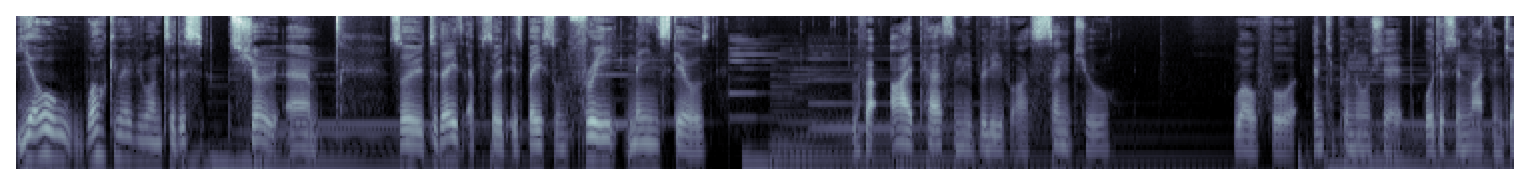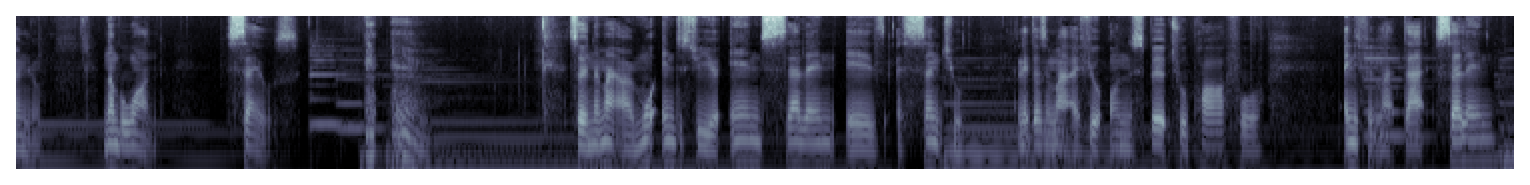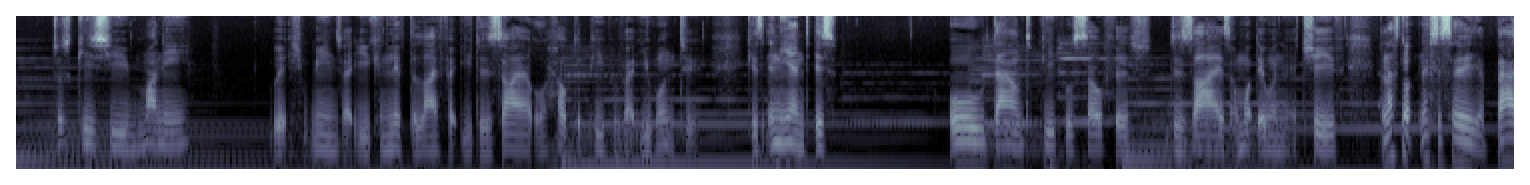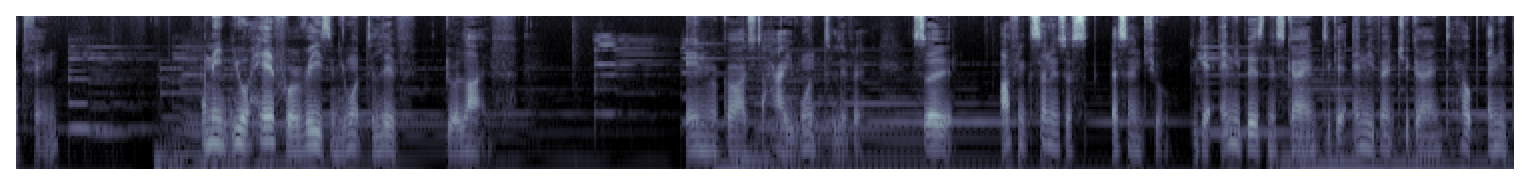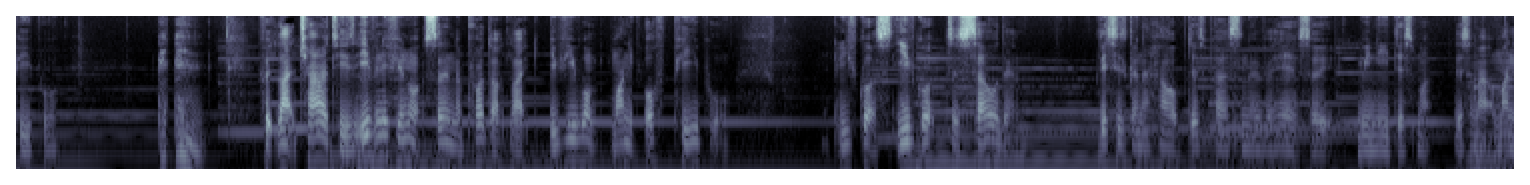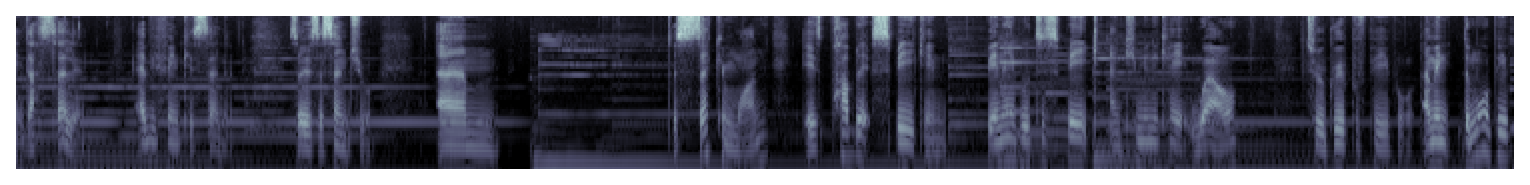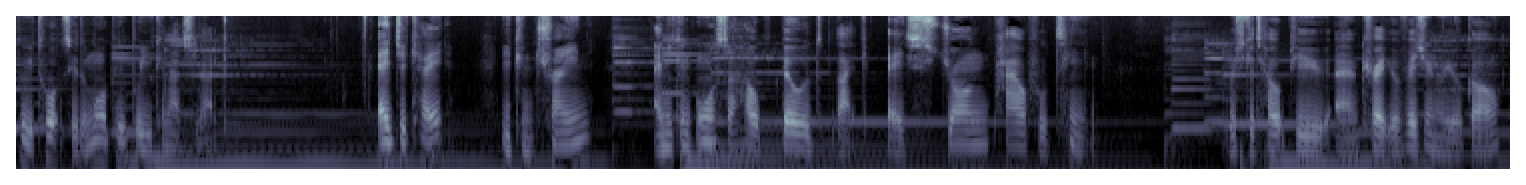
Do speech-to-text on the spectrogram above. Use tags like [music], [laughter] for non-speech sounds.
Yo, welcome everyone to this show. Um, so today's episode is based on three main skills that I personally believe are essential, well, for entrepreneurship or just in life in general. Number one, sales. [clears throat] so no matter what industry you're in, selling is essential, and it doesn't matter if you're on the spiritual path or anything like that. Selling just gives you money, which means that you can live the life that you desire or help the people that you want to. Because in the end, it's all down to people's selfish desires and what they want to achieve. And that's not necessarily a bad thing. I mean, you're here for a reason. You want to live your life in regards to how you want to live it. So I think selling is essential to get any business going, to get any venture going, to help any people. [clears throat] For like charities, even if you're not selling a product, like if you want money off people, you've got you've got to sell them. This is going to help this person over here, so we need this much this amount of money. That's selling. Everything is selling, so it's essential. Um, the second one is public speaking being able to speak and communicate well to a group of people. I mean, the more people you talk to, the more people you can actually like educate, you can train, and you can also help build like a strong, powerful team, which could help you um, create your vision or your goal.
